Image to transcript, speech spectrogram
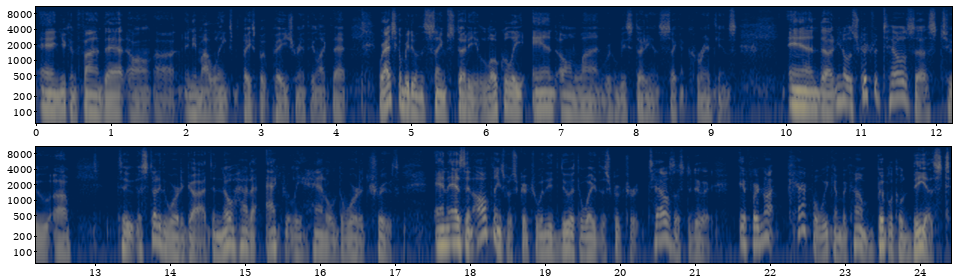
And you can find that on uh, any of my links, Facebook page, or anything like that. We're actually going to be doing the same study locally and online. We're going to be studying Second Corinthians. And, uh, you know, the scripture tells us to uh, to study the Word of God, to know how to accurately handle the Word of truth. And as in all things with Scripture, we need to do it the way the Scripture tells us to do it. If we're not careful, we can become biblical deists.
